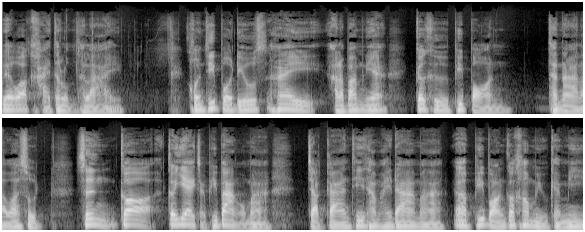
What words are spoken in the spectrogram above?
เรียกว่าขายถล่มทลาย คนที่โปรดิวซ์ให้อัลบั้มนี้ก็คือพี่ปอน ธนาลวสุด ซึ่งก็ก็แยกจากพี่บ้างออกมา จากการที่ทำไฮดรามาพี่ปอนก็เข้ามาอยู่แกรมมี่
